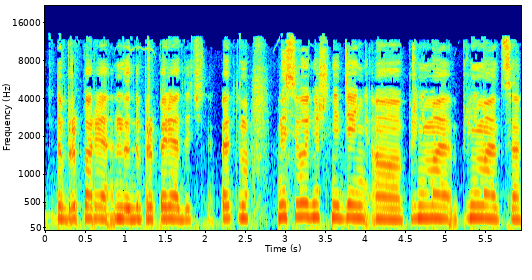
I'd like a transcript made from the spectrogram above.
добропорядочные. Поэтому на сегодняшний день э, принимаются Э,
